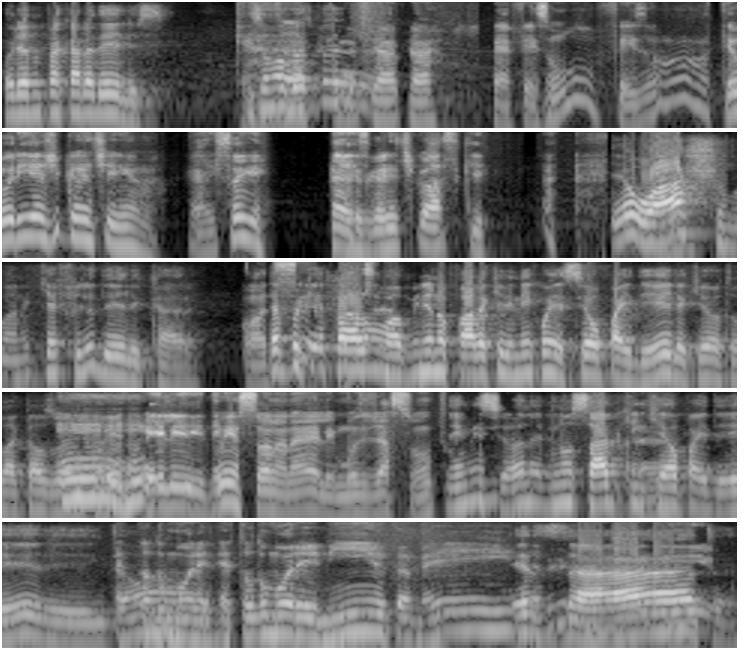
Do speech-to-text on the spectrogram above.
olhando pra cara deles. Isso é uma coisa pior. É, fez, um, fez uma teoria gigante aí, mano. É isso aí. É isso que a gente gosta aqui. Eu acho, mano, que é filho dele, cara. Pode Até porque ser, o menino fala que ele nem conheceu o pai dele, aquele outro lá que tá usando com ele. Uhum, ele nem menciona, né? Ele muda de assunto. Nem menciona, ele não sabe quem que é o pai dele, É, então... todo more... é todo moreninho também. Exato.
